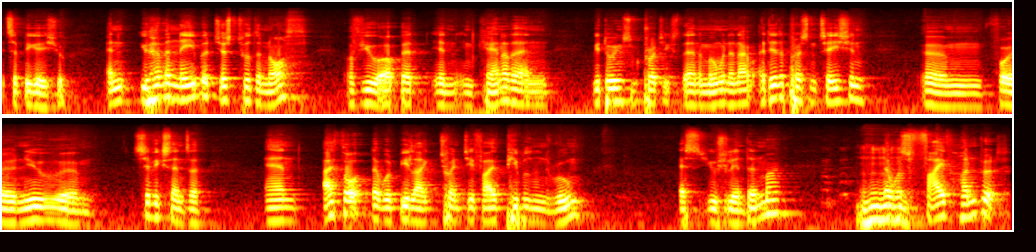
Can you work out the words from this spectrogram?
It's a bigger issue. And you have a neighbor just to the north of you up at in, in Canada, and we're doing some projects there in a moment. And I, I did a presentation um, for a new um, civic center, and I thought there would be like 25 people in the room, as usually in Denmark. Mm-hmm. There was 500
